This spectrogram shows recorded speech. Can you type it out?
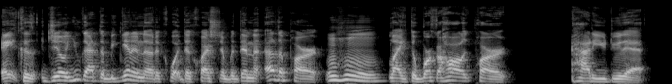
because Jill, you got the beginning of the, the question, but then the other part, Mm-hmm. like the workaholic part, how do you do that?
